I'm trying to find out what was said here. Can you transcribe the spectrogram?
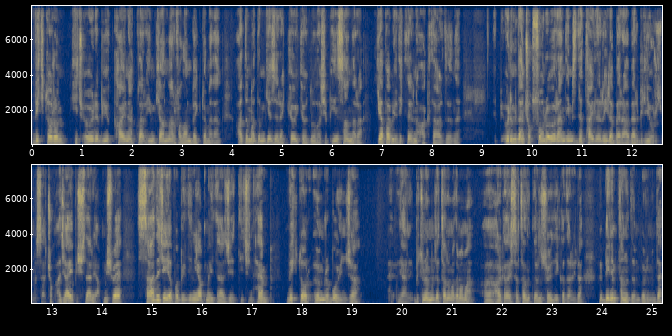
Viktor'un hiç öyle büyük kaynaklar, imkanlar falan beklemeden adım adım gezerek köy köy dolaşıp insanlara yapabildiklerini aktardığını, ölümünden çok sonra öğrendiğimiz detaylarıyla beraber biliyoruz mesela. Çok acayip işler yapmış ve sadece yapabildiğini yapmayı tercih ettiği için hem Viktor ömrü boyunca yani bütün ömrünü de tanımadım ama e, arkadaşlar tanıklarının söylediği kadarıyla ve benim tanıdığım bölümünde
